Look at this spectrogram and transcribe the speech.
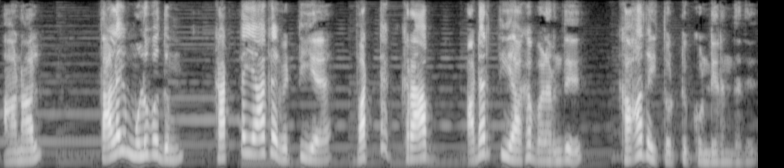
ஆனால் தலை முழுவதும் கட்டையாக வெட்டிய வட்ட கிராப் அடர்த்தியாக வளர்ந்து காதை தொட்டு கொண்டிருந்தது.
